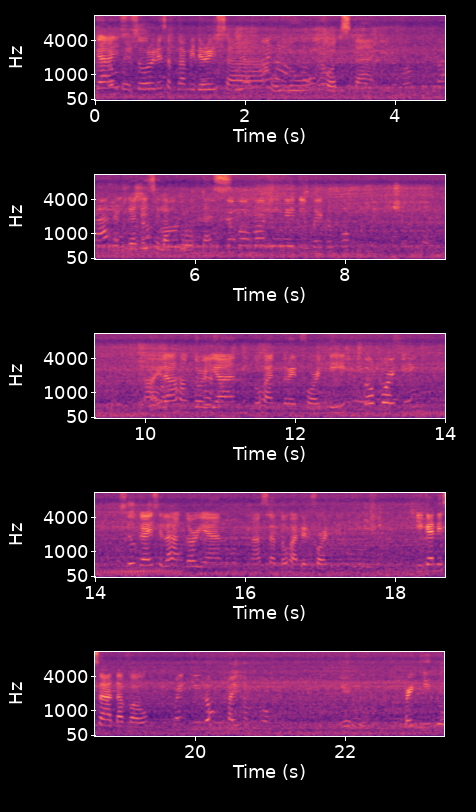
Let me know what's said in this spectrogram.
guys, sorry na sab kami diri sa Hulu Stand. Nagganit silang prutas. Ah, ilahang durian 240. 240? So guys, ilahang durian nasa 240. Gikan ni sa Davao By kilo? By tumpok. per kilo.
